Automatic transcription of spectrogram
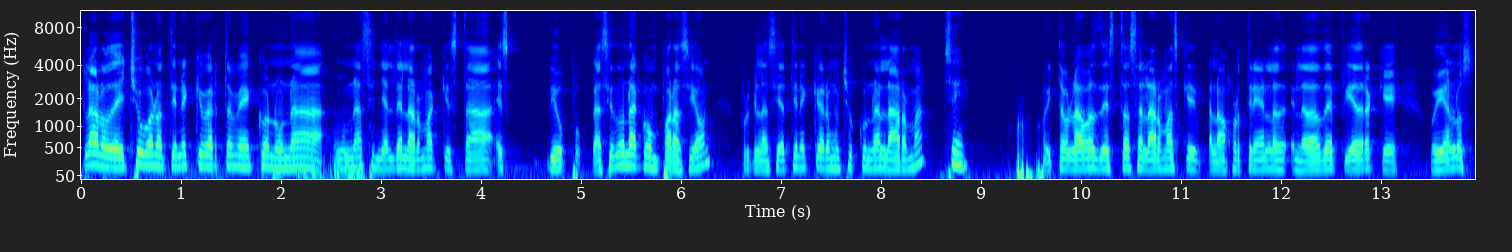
Claro, de hecho, bueno, tiene que ver también con una, una señal de alarma que está, es, digo, po- haciendo una comparación, porque la ansiedad tiene que ver mucho con una alarma. Sí. Ahorita hablabas de estas alarmas que a lo mejor tenían en la, en la edad de piedra que oían los,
